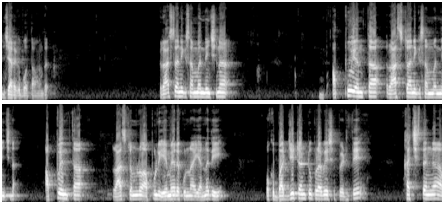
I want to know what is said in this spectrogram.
జరగబోతా ఉంది. రాష్ట్రానికి సంబంధించిన అప్పు ఎంత రాష్ట్రానికి సంబంధించిన అప్పు ఎంత రాష్ట్రంలో అప్పులు ఏ మేరకు ఉన్నాయి అన్నది ఒక బడ్జెట్ అంటూ ప్రవేశపెడితే ఖచ్చితంగా ఆ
